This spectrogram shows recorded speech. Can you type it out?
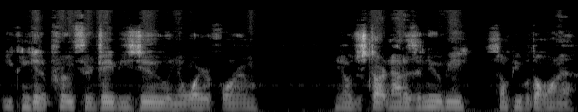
you can get approved through JVZoo and the Warrior Forum. You know, just starting out as a newbie, some people don't want to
